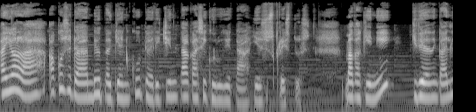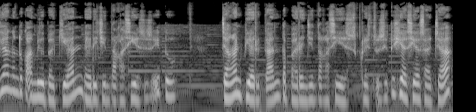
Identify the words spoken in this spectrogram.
Ayolah, aku sudah ambil bagianku dari cinta kasih guru kita, Yesus Kristus. Maka kini, giliran kalian untuk ambil bagian dari cinta kasih Yesus itu. Jangan biarkan tebaran cinta kasih Yesus Kristus itu sia-sia saja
